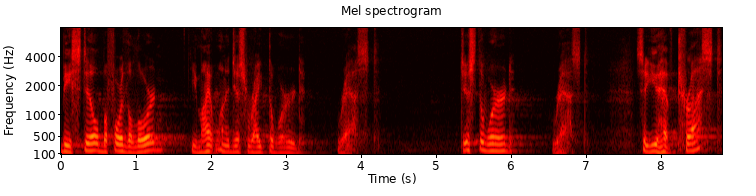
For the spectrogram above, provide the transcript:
be still before the Lord, you might want to just write the word rest. Just the word rest. So you have trust,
